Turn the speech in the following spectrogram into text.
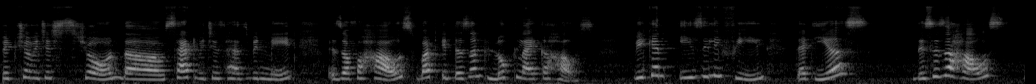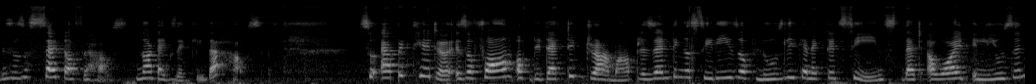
picture which is shown the set which is, has been made is of a house but it doesn't look like a house we can easily feel that yes this is a house this is a set of a house not exactly the house so epic theatre is a form of didactic drama presenting a series of loosely connected scenes that avoid illusion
